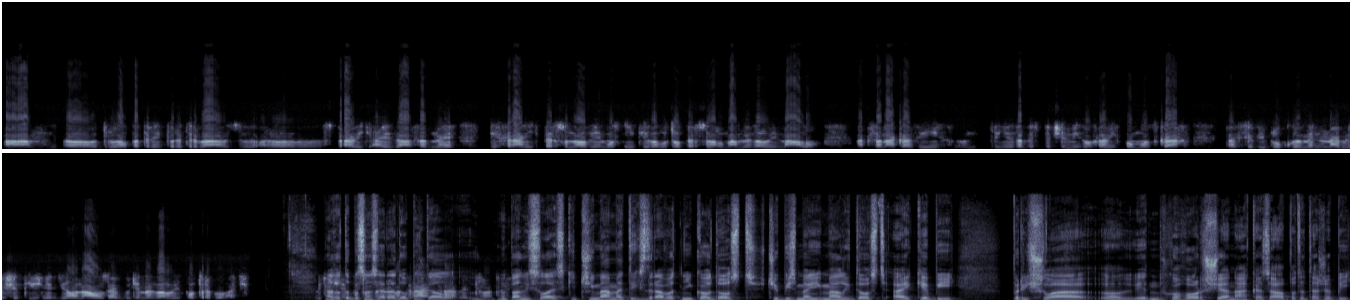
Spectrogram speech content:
A uh, druhé opatrenie, ktoré treba z, uh, spraviť aj zásadné, je chrániť personál v nemocnici, lebo toho personálu máme veľmi málo. Ak sa nakazí pri nezabezpečených ochranných pomôckach, tak si vyblokujeme na najbližšie týždne, kde ho naozaj budeme veľmi potrebovať. A toto by som sa rád opýtal, pán Vysolajský, či máme tých zdravotníkov dosť? Či by sme ich mali dosť, aj keby prišla jednoducho horšia nákaza, alebo teda, že by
